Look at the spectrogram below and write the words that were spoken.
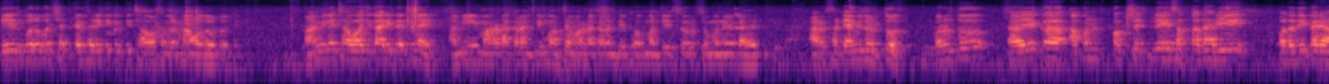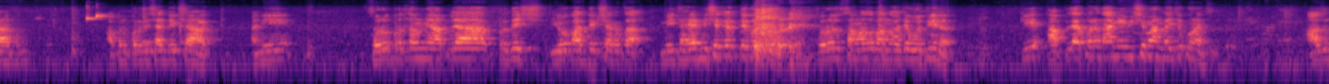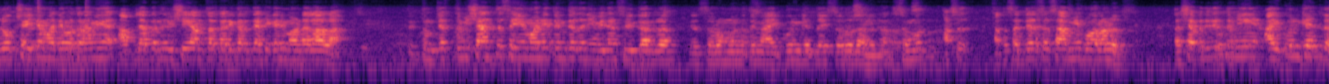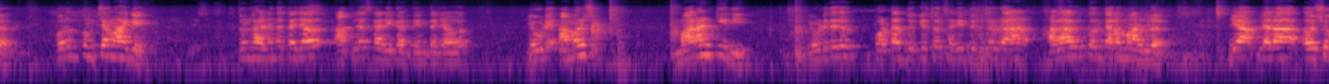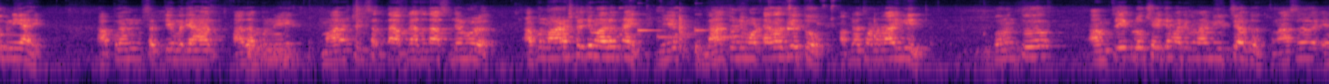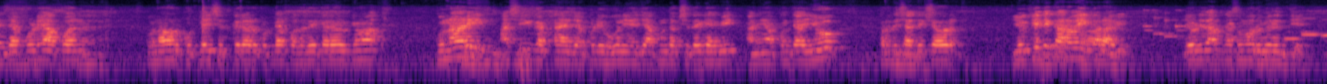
तेच बरोबर शेतकऱ्यासाठी देखील ती छावा संघटना आवाज उठवते. आम्ही काही छावाचे कार्यकर्ते नाहीत. आम्ही मराठा क्रांती मोर्चा मराठा क्रांती ठोकमाचे सर्व समन्वयक आहेत. आरक्षणासाठी आम्ही झटतोच परंतु एक आपण पक्षातले सत्ताधारी पदाधिकारी आहात. आपण प्रदेशाध्यक्ष आहात. आणि सर्वप्रथम मी आपल्या प्रदेश युवक अध्यक्षाचा मी जाहीर निषेध व्यक्त करतो. सर्व समाज बांधवाच्या वतीनं की आपल्यापर्यंत आम्ही विषय मांडायचे कोणाचे? आज लोकशाहीच्या माध्यमातून आम्ही आपल्यापर्यंत विषय आमचा कार्यकर्ता त्या ठिकाणी मांडायला आला. तर तुमच्या तुम्ही शांत संयमाने तुम्ही त्याचं निवेदन स्वीकारलं. ते सर्व म्हणणं तुम्ही ऐकून घेतलंय सर्व झालं पण समोर असं आता सध्या जसं आम्ही बोलालोच तशा पद्धतीने तुम्ही ऐकून घेतलं. परंतु तुमच्या मागे तिथून झाल्यानंतर त्याच्यावर आपल्याच कार्यकर्त्यांनी त्याच्यावर एवढे आमर्ष मारहाण केली. एवढे त्याच्या पोटात दुखीसोर शरीर दुखीसोर हालाल करून त्याला मारलं. हे आपल्याला अशोभनीय आहे. आपण सत्तेमध्ये आहात. आज आपण एक महाराष्ट्राची सत्ता आपल्या हातात असल्यामुळं आपण महाराष्ट्राचे मालक नाहीत. मी एक लहान तोंडी मोठा घास घेतो. आपल्याला थोडा राग येईल. परंतु आमचं एक लोकशाहीच्या पण आम्ही विचारतो. पण असं ह्याच्या पुढे आपण कुणावर कुठल्याही शेतकऱ्यावर कुठल्या पदाधिकाऱ्यावर किंवा कुणाही अशी घटना याच्यापुढे होऊ नये याची आपण दक्षता घ्यावी आणि आपण त्या योग प्रदेशाध्यक्षावर योग्य ती कारवाई करावी. एवढीच आपल्यासमोर विनंती आहे.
